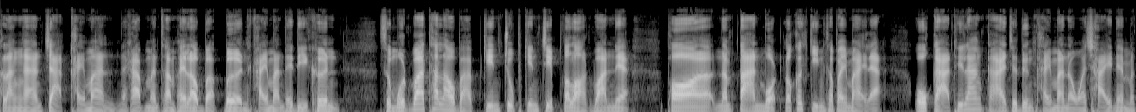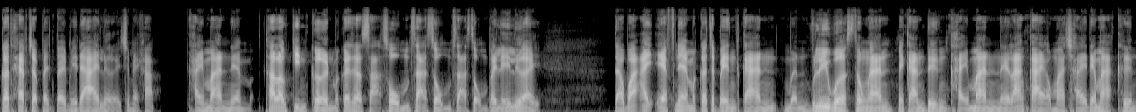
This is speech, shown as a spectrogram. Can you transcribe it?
พลังงานจากไขมันนะครับมันทำให้เราแบบเบิร์นไขมันได้ดีขึ้น สมมุติว่าถ้าเราแบบกินจุบกินจิบตลอดวันเนี่ยพอน้ำตาลหมดเราก็กินเข้าไปใหม่แล้วโอกาสที่ร่างกายจะดึงไขมันออกมาใช้เนี่ยมันก็แทบจะเป็นไปไม่ได้เลยใช่ไหมครับ ไขมันเนี่ยถ้าเรากินเกินมันก็จะสะสมสะสมสะสมไปเรื่อยๆ แต่ว่า IF เนี่ยมันก็จะเป็นการเหมือน reverse ตรงนั้นในการดึงไขมันในร่างกายออกมาใช้ได้มากขึ้น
